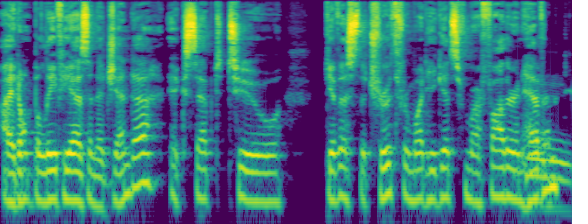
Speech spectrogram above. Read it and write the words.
I don't believe he has an agenda except to give us the truth from what he gets from our Father in heaven. Mm.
